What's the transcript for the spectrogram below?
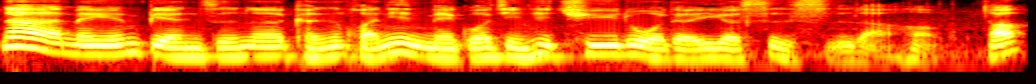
那美元贬值呢，可能反映美国经济趋弱的一个事实了哈。好，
